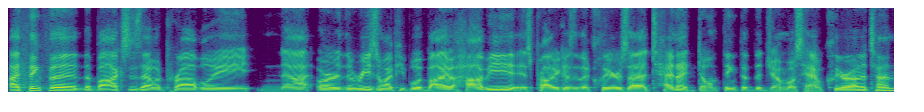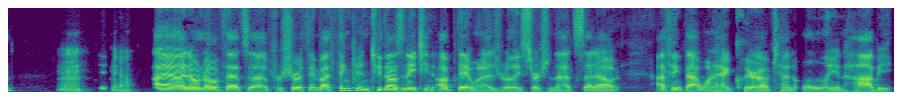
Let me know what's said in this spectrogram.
I think the the boxes that would probably not, or the reason why people would buy a hobby is probably because of the clears out of ten. I don't think that the jumbos have clear out of ten. Mm, yeah, I, I don't know if that's a for sure thing, but I think in 2018 update when I was really searching that set out, I think that one had clear out of ten only in hobby.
